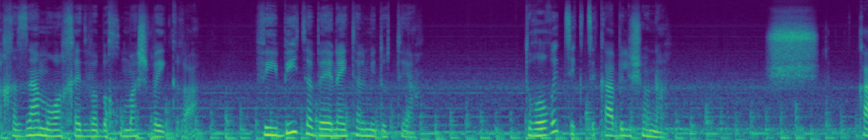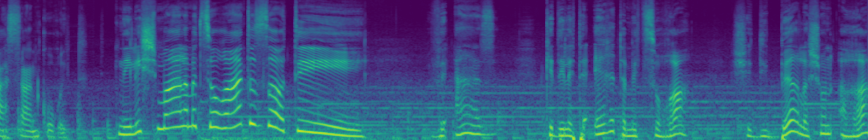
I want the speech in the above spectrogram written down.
אחזה המורה חדווה בחומש ויקרא, והביטה בעיני תלמידותיה. דרורית צקצקה בלשונה. ששש, כעסה אנקורית. תני לשמוע על המצורעת הזאתי. ואז, כדי לתאר את המצורע שדיבר לשון הרע,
